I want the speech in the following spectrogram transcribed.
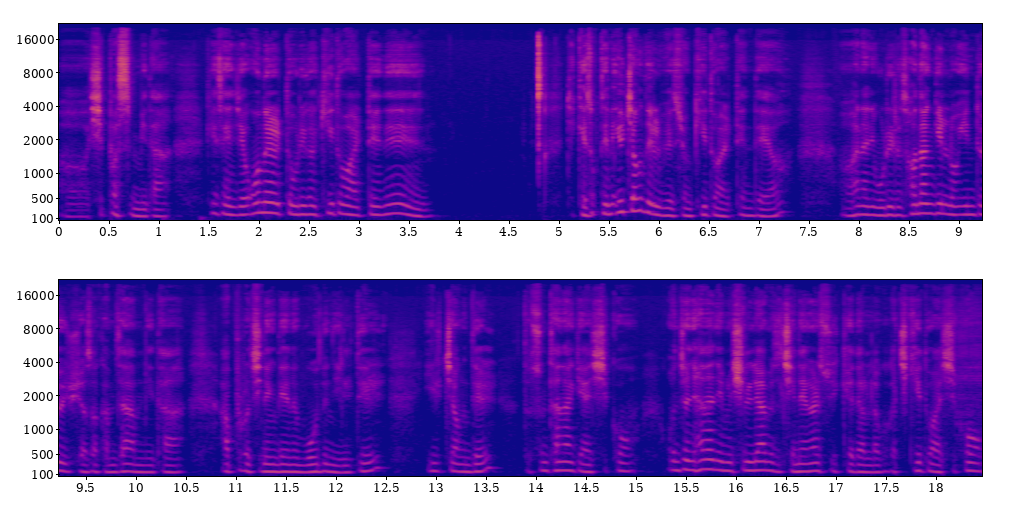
어, 싶었습니다. 그래서 이제 오늘 또 우리가 기도할 때는 계속되는 일정들을 위해서 좀 기도할 텐데요. 어, 하나님 우리를 선한 길로 인도해 주셔서 감사합니다. 앞으로 진행되는 모든 일들, 일정들 또 순탄하게 하시고 온전히 하나님을 신뢰하면서 진행할 수 있게 해달라고 같이 기도하시고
